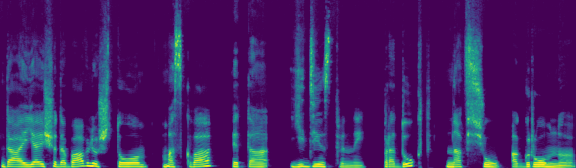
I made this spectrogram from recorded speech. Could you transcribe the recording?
Да, я еще добавлю, что что Москва — это единственный продукт на всю огромную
